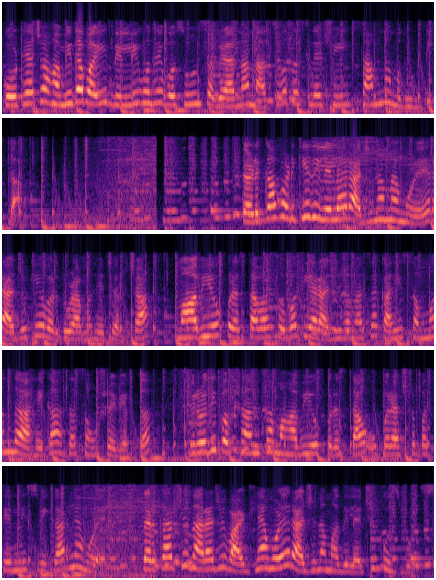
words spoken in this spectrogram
कोठ्याच्या हमीदाबाई दिल्लीमध्ये बसून सगळ्यांना नाचवत असल्याची सामनामधून टीका. तडकाफडकी दिलेल्या राजीनाम्यामुळे राजकीय वर्तुळामध्ये चर्चा. महाभियोग प्रस्तावासोबत या राजीनाम्याचा काही संबंध आहे का असा संशय व्यक्त. विरोधी पक्षांचा महाभियोग प्रस्ताव उपराष्ट्रपतींनी स्वीकारल्यामुळे सरकारची नाराजी वाढल्यामुळे राजीनामा दिल्याची कुजबूज.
